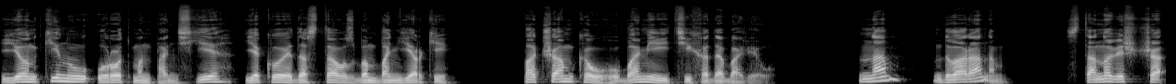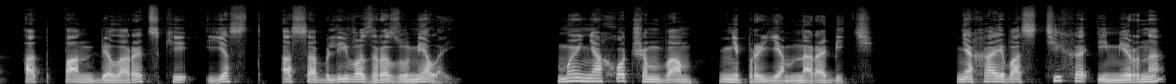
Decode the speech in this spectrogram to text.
Ён кінуў у ротман пансье, якое дастаў з бамбаньеркі, пачамкаў губамі і ціха дабавіў: « Нам, дваранам, становішча ад пан беларэцкі ест асабліва зразумелай. Мы не хочам вам непрыемна рабіць. Няхай вас ціха і мірна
